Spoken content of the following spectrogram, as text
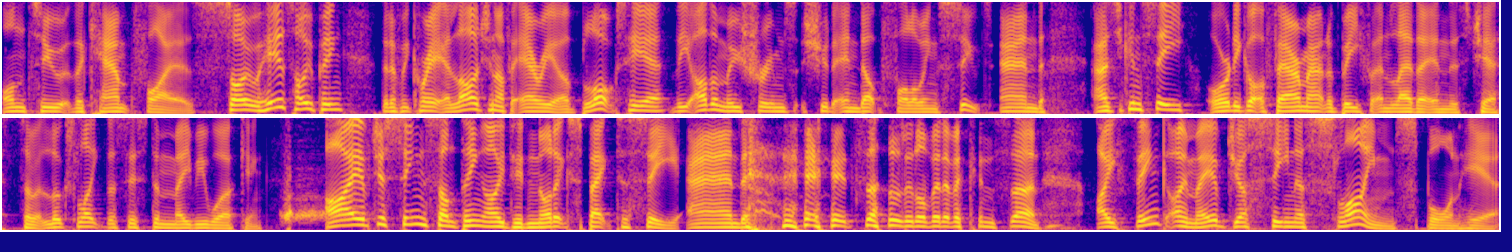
onto the campfires. So here's hoping that if we create a large enough area of blocks here, the other mooshrooms should end up following suit. And as you can see, already got a fair amount of beef and leather in this chest, so it looks like the system may be working. I have just seen something I did not expect to see, and it's a little bit of a concern. I think I may have just seen a slime spawn here.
